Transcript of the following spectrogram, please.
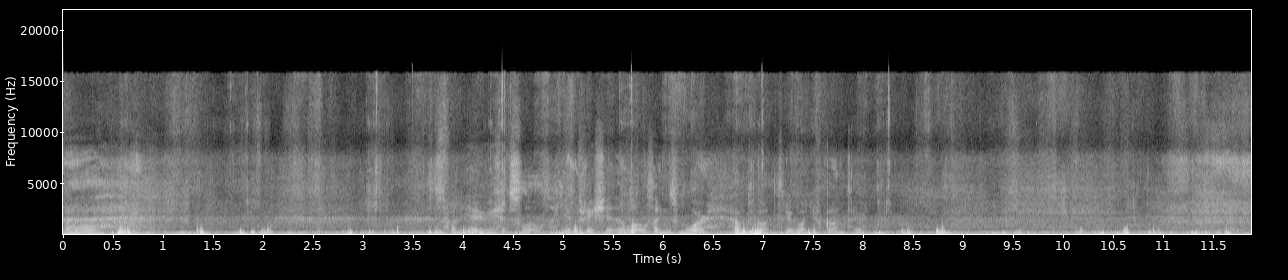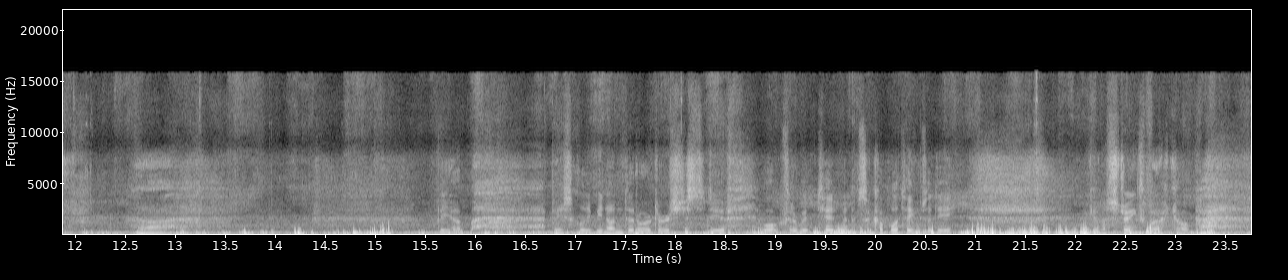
Uh, it's funny how it's little, you appreciate the little things more having gone through what you've gone through. Uh, but basically been under orders just to do a walk for about 10 minutes a couple of times a day, get my strength back up.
